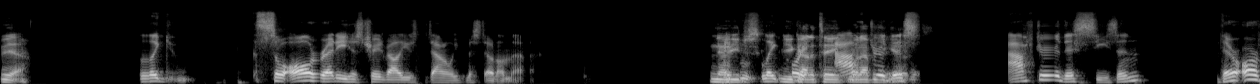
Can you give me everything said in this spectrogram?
yeah Like, so already his trade value is down, and we've missed out on that. no you just like, you got to take whatever you get after this season, there are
